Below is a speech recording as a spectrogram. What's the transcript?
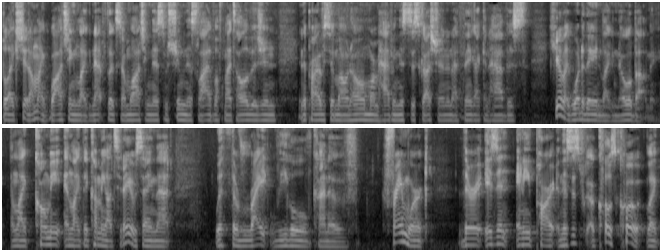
But like shit, I'm like watching like Netflix. I'm watching this. I'm streaming this live off my television in the privacy of my own home, where I'm having this discussion, and I think I can have this here. Like, what do they like know about me? And like Comey and like they coming out today was saying that with the right legal kind of framework, there isn't any part, and this is a close quote, like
